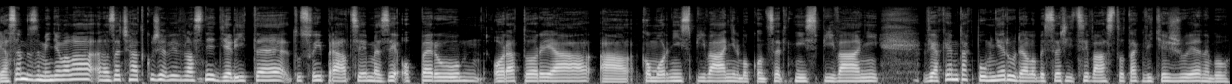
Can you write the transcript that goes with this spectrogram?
Já jsem zmiňovala na začátku, že vy vlastně dělíte tu svoji práci mezi operu, oratoria a komorní zpívání nebo koncertní zpívání. V jakém tak poměru, dalo by se říci, vás to tak vytěžuje nebo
